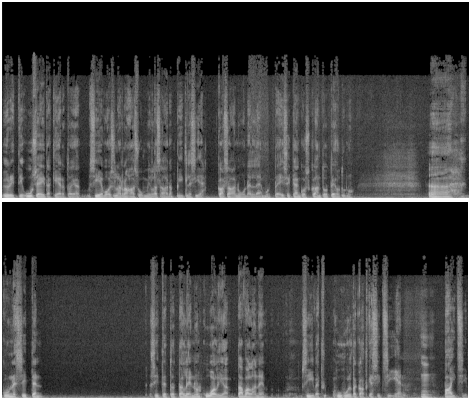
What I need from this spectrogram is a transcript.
yritti useita kertoja sievoisilla rahasummilla saada Beatlesia kasaan uudelleen, mutta ei sekään koskaan toteutunut. Äh, kunnes sitten, sitten tota Lennon kuoli ja tavallaan ne siivet huhuilta katkesit siihen. Mm. Paitsi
